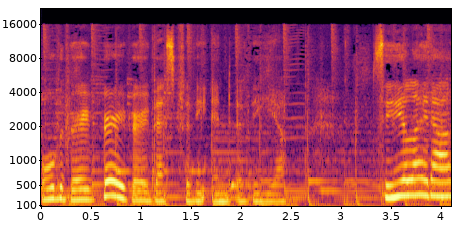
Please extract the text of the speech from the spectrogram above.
all the very, very, very best for the end of the year. See you later.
